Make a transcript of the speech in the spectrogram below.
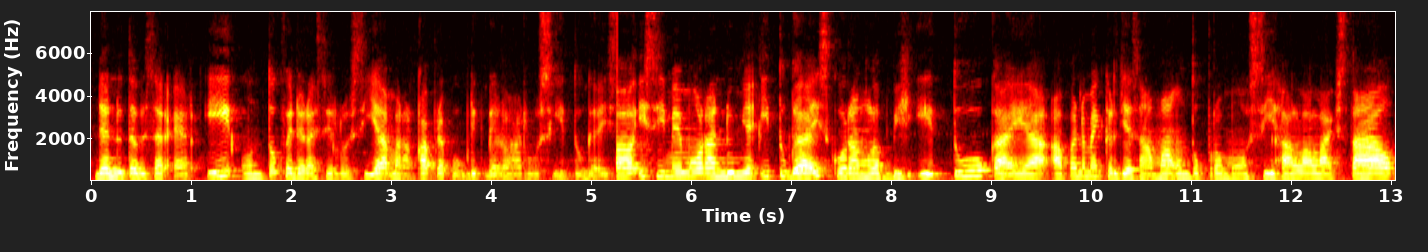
dan Duta Besar RI untuk Federasi Rusia merangkap Republik Belarus gitu guys. Uh, isi memorandumnya itu guys kurang lebih itu kayak apa namanya kerjasama untuk promosi halal lifestyle,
